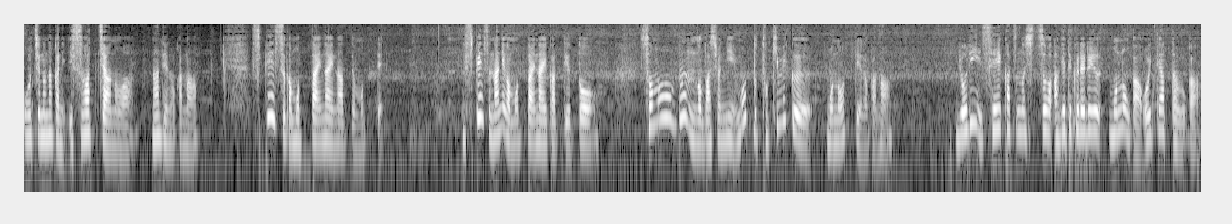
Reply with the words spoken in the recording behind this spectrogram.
お家の中に居座っちゃうのは何ていうのかな。スペースがもったいないなって思って。スペース何がもったいないかっていうとその分の場所にもっとときめくものっていうのかな。より生活の質を上げてくれるものが置いてあった方が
